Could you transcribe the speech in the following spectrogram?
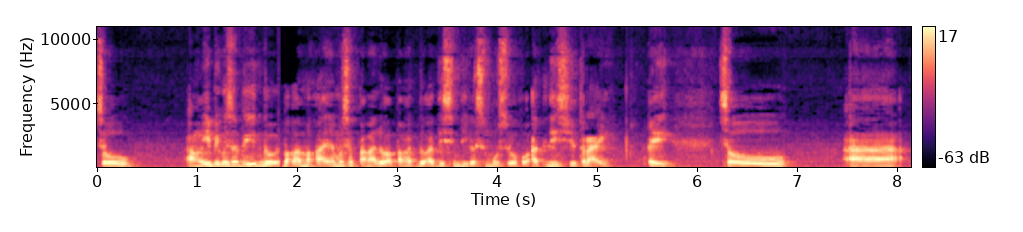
So, ang ibig ko sabihin doon, baka makaya mo sa pangalawa, pangatlo, at least hindi ka sumusuko. At least you try. Okay? So, ah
